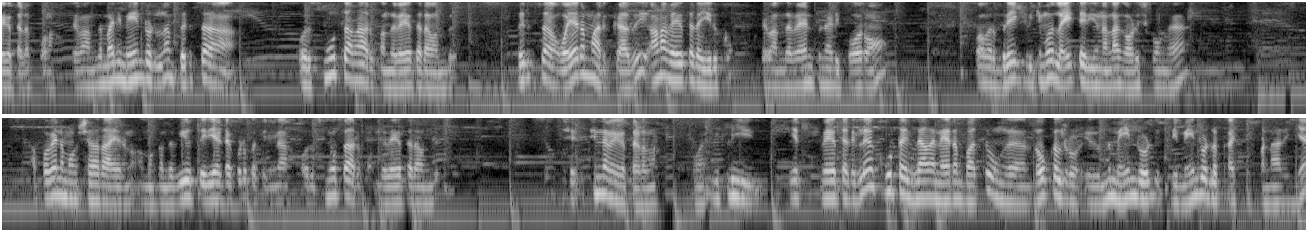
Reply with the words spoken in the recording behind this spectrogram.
வேகத்தடை போகலாம் ஓகேவா அந்த மாதிரி மெயின் ரோட்லாம் பெருசாக ஒரு ஸ்மூத்தாக தான் இருக்கும் அந்த வேகத்தடை வந்து. பெருசாக உயரமாக இருக்காது ஆனால் வேகத்தடை இருக்கும். அந்த வேன் பின்னாடி போகிறோம் இப்போ அவர் பிரேக் பிடிக்கும்போது லைட் எரியும். நல்லா கவனிச்சுக்கோங்க. அப்போவே நம்ம உஷார் ஆயிடணும் நமக்கு அந்த வியூ தெரியாட்டா கூட பார்த்தீங்களா ஒரு ஸ்மூத்தாக இருக்கும் இந்த வேகத்தடை வந்து. சரி சின்ன வேகத்தடை தான். இப்படி வேகத்தடையில் கூட்டம் இல்லாத நேரம் பார்த்து உங்கள் லோக்கல் ரோடு இது வந்து மெயின் ரோடு இப்படி மெயின் ரோட்டில் ப்ராக்டிஸ் பண்ணாதீங்க.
